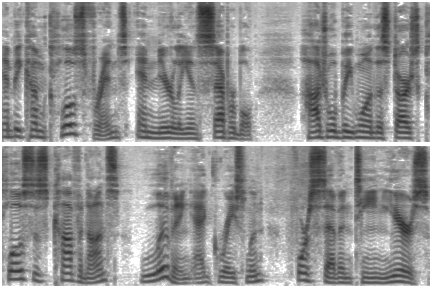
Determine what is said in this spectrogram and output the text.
and become close friends and nearly inseparable. Hodge will be one of the star's closest confidants, living at Graceland for 17 years.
